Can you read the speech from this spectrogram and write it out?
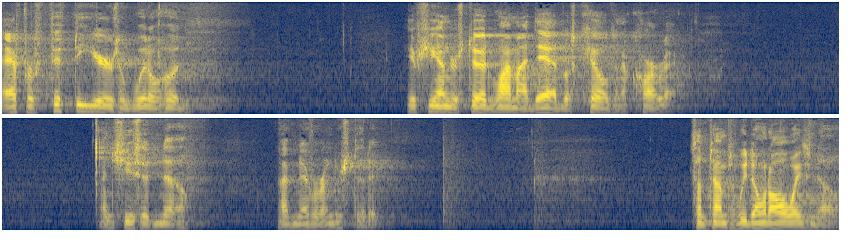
after 50 years of widowhood, if she understood why my dad was killed in a car wreck. And she said, No, I've never understood it. Sometimes we don't always know.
